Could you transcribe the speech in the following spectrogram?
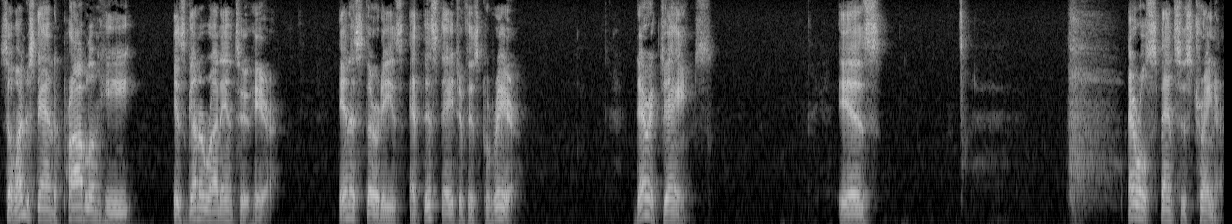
So understand the problem he is going to run into here in his 30s at this stage of his career. Derrick James is Errol Spence's trainer.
